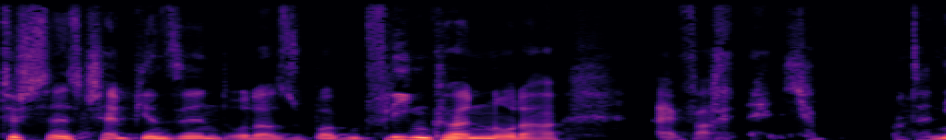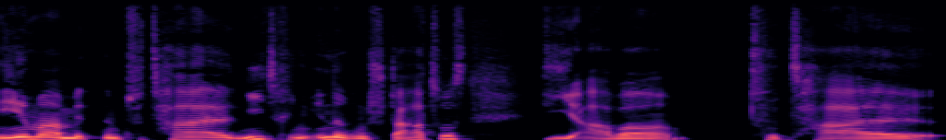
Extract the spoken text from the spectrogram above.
Tischtennis-Champion sind oder super gut fliegen können oder einfach, ich habe Unternehmer mit einem total niedrigen inneren Status, die aber total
